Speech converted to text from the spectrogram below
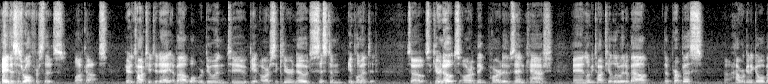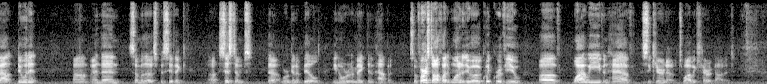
Hey, this is Rolf for Versluis, Block Ops. Here to talk to you today about what we're doing to get our secure node system implemented. So secure nodes are a big part of Zen Cash, and let me talk to you a little bit about the purpose, uh, how we're going to go about doing it, um, and then some of the specific uh, systems that we're going to build in order to make them happen. So first off, I wanted to do a quick review of why we even have secure nodes, why we care about it.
